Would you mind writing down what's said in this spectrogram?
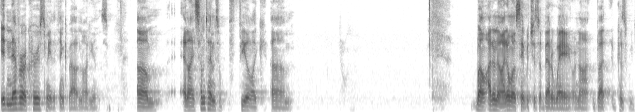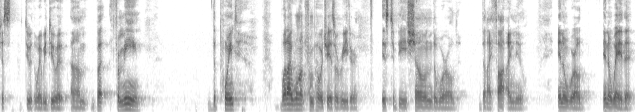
it never occurs to me to think about an audience. Um, and I sometimes feel like, um, well, I don't know. I don't want to say which is a better way or not, but because we just do it the way we do it. Um, but for me, the point, what I want from poetry as a reader is to be shown the world that I thought I knew in a world, in a way that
